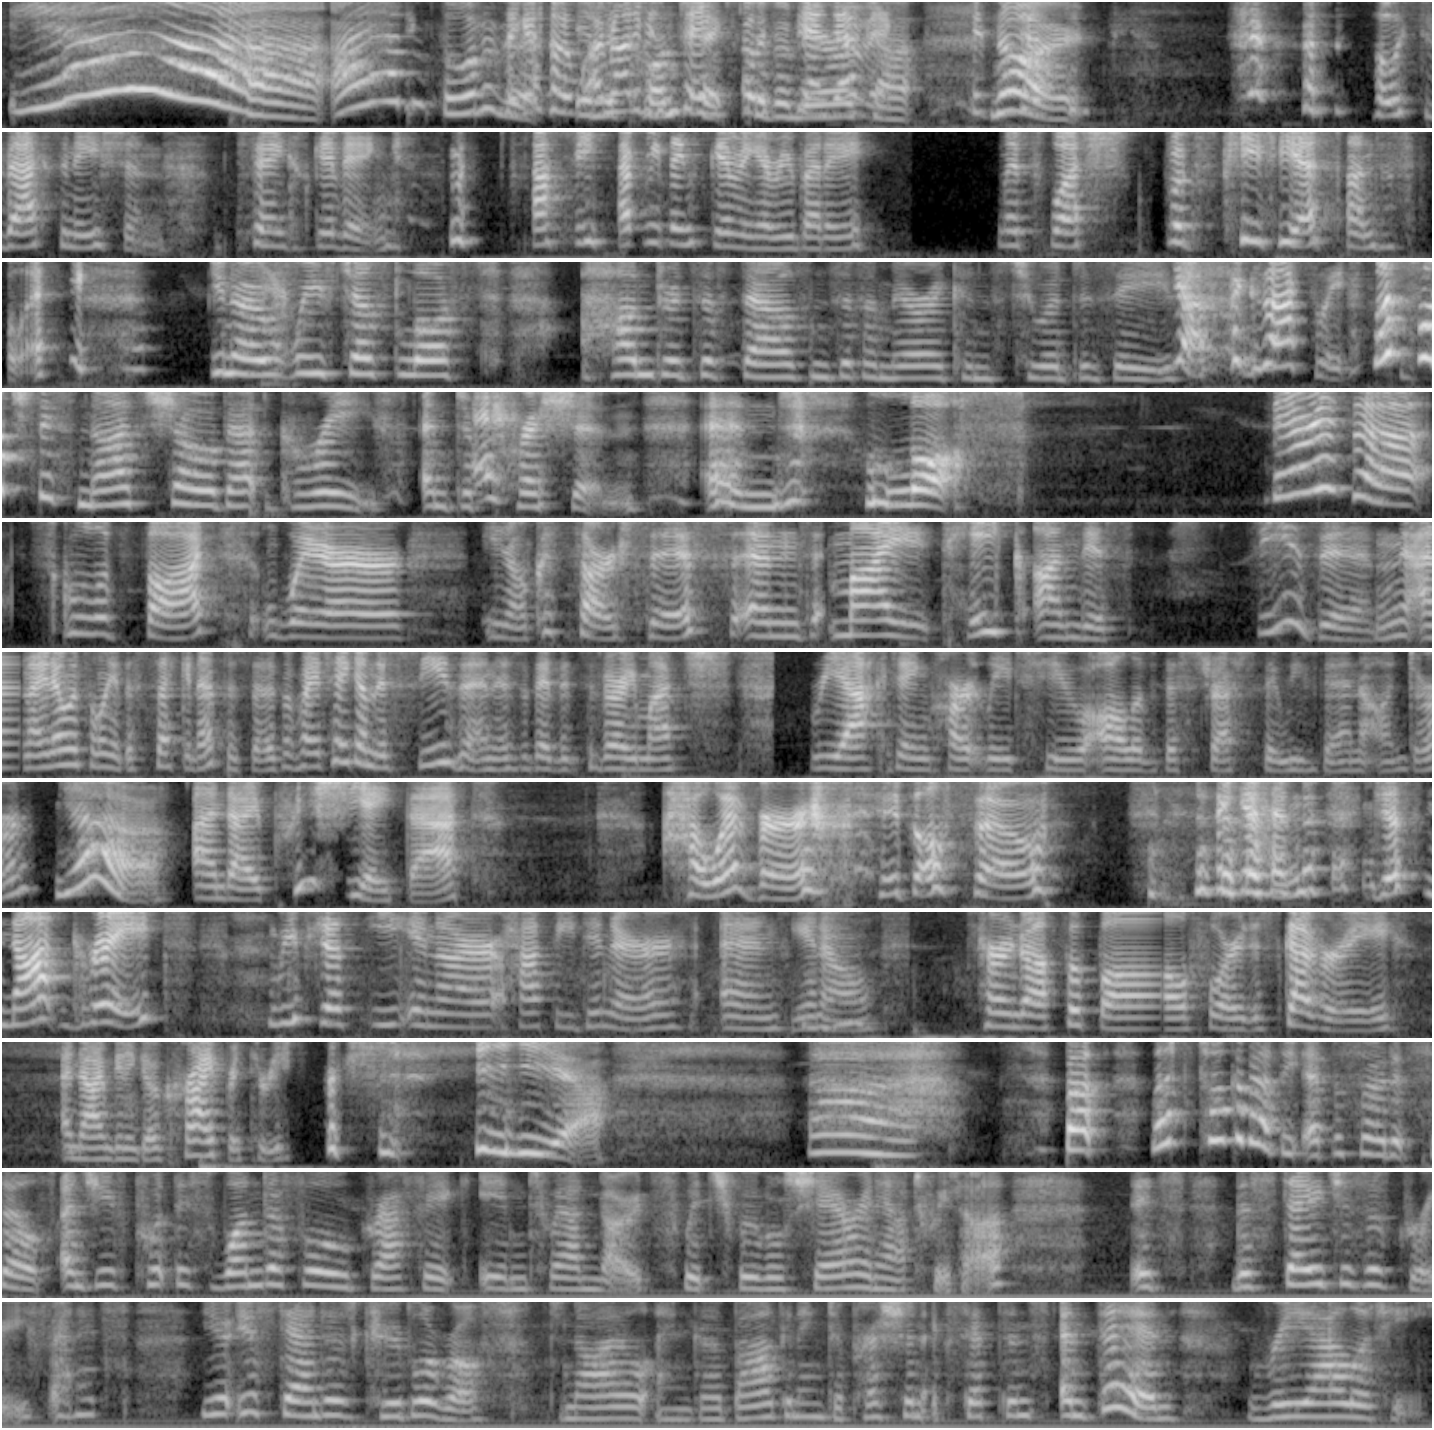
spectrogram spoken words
Yeah, I hadn't thought of it like, in I'm the context of America. It's no, post vaccination Thanksgiving. happy Happy Thanksgiving, everybody. Let's watch books PTS on display. You know, we've just lost hundreds of thousands of Americans to a disease. Yeah, exactly. Let's watch this nice show about grief and eh. depression and loss. There is a school of thought where, you know, catharsis and my take on this season, and I know it's only the second episode, but my take on this season is that it's very much reacting partly to all of the stress that we've been under. Yeah. And I appreciate that. However, it's also, again, just not great. We've just eaten our happy dinner and, you know, mm-hmm. turned off football for Discovery. And now I'm going to go cry for three years. yeah. Uh, but let's talk about the episode itself. And you've put this wonderful graphic into our notes, which we will share in our Twitter. It's the stages of grief, and it's your, your standard Kubler Ross denial, anger, bargaining, depression, acceptance, and then reality.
